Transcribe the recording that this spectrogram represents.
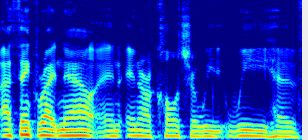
i think right now in, in our culture we we have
